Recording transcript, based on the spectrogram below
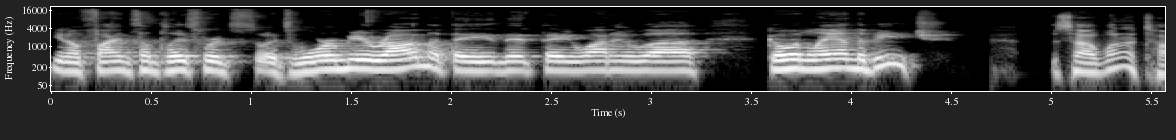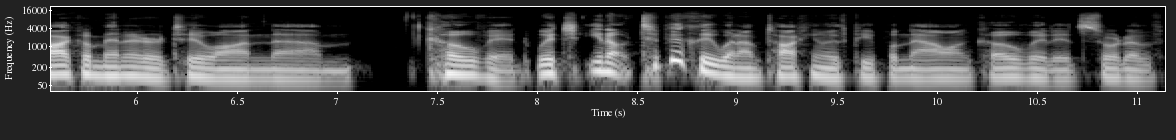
you know find some place where it's, it's warm year round that they that they want to uh, go and lay on the beach. So I want to talk a minute or two on um, COVID, which, you know, typically when I'm talking with people now on COVID, it's sort of,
